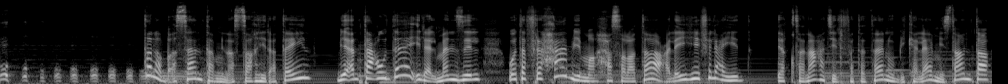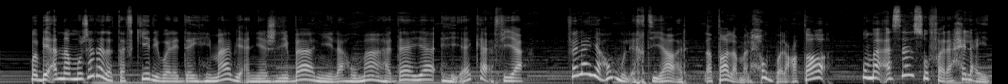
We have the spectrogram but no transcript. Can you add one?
طلب سانتا من الصغيرتين بأن تعودا إلى المنزل وتفرحا بما حصلتا عليه في العيد. اقتنعت الفتاتان بكلام سانتا وبأن مجرد تفكير والديهما بأن يجلبان لهما هدايا هي كافية فلا يهم الاختيار لطالما الحب والعطاء هما أساس فرح العيد.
